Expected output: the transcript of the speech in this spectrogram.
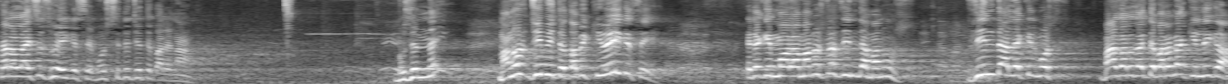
প্যারালাইসিস হয়ে গেছে, মসজিদে যেতে পারে না। বুঝেন নাই? মানুষ জীবিত, তবে কি হয়ে গেছে? এটা কি মরা মানুষ না জিন্দা মানুষ? জিন্দা লেকিন বাজারে যাইতে পারে না কি লিগা?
